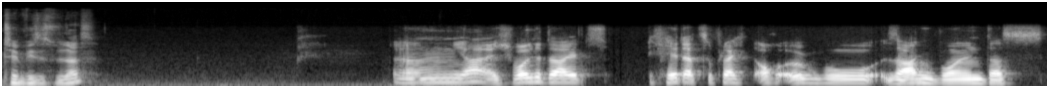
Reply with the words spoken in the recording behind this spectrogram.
Tim, wie siehst du das? Ähm, ja, ich wollte da jetzt, ich hätte dazu vielleicht auch irgendwo sagen wollen, dass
